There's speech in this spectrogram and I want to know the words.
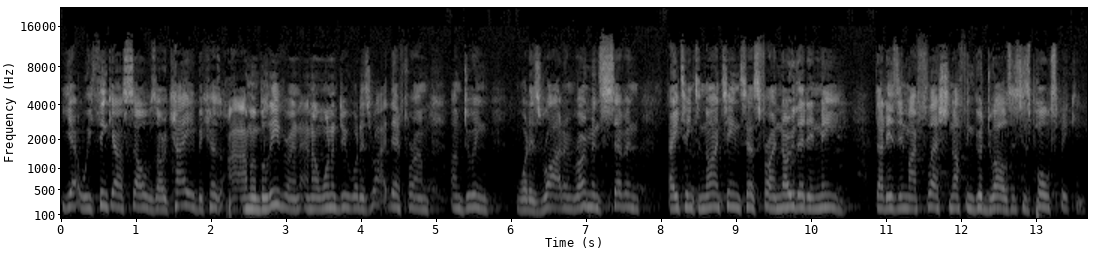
yet we think ourselves okay because I'm a believer and, and I want to do what is right, therefore I'm, I'm doing what is right. And Romans 7 18 to 19 says, For I know that in me, that is in my flesh, nothing good dwells. This is Paul speaking.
